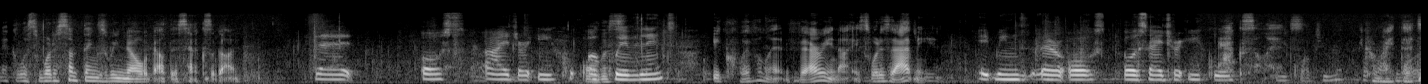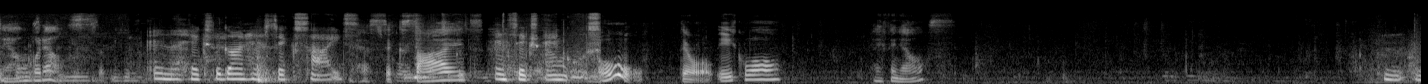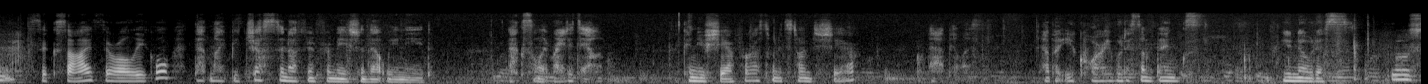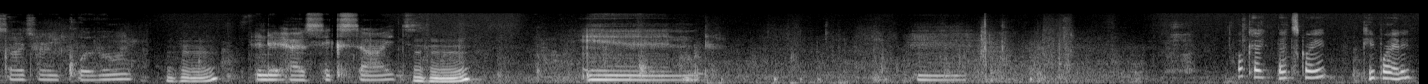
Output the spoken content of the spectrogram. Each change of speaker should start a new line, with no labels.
Nicholas, what are some things we know about this hexagon?
That all sides are equal,
All
equivalent.
Equivalent, very nice. What does that mean?
It means they're all all sides are equal.
Excellent. You can write that down. What else?
And the hexagon has six sides
It has six sides.
and six angles.
Oh, they're all equal. Anything else? Six sides, they're all equal. That might be just enough information that we need. Excellent, write it down. Can you share for us when it's time to share? Fabulous. How about you, Corey? What are some things you notice?
All sides are equivalent. Mm-hmm. And it has six sides.
Mm-hmm.
And
Okay, that's great. Keep writing.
